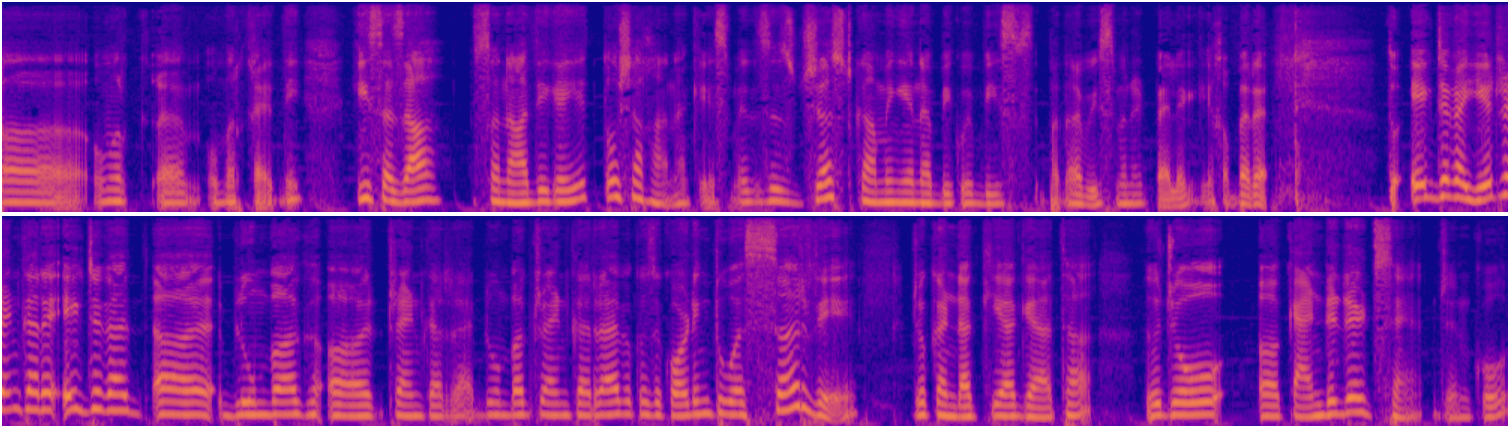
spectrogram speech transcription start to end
उम्र उम्र कैदी की सज़ा सुना दी गई है तोशाखाना केस में. This is just coming in अभी कोई बीस, पंद्रह, बीस मिनट पहले की खबर है. तो एक जगह ये ट्रेंड कर रहा है, एक जगह ब्लूमबर्ग ट्रेंड कर रहा है. ब्लूमबर्ग ट्रेंड कर रहा है because according to a survey जो कंडक्ट किया गया था तो जो कैंडिडेट्स हैं जिनको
